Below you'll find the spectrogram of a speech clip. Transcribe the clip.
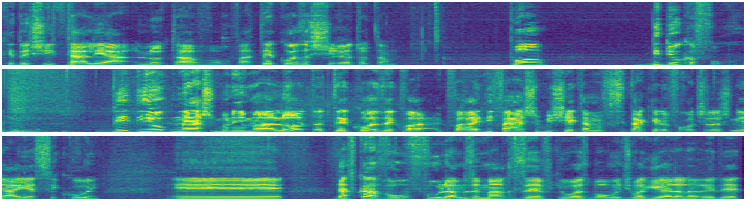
כדי שאיטליה לא תעבור, והתיקו הזה שירת אותם. פה, בדיוק הפוך. בדיוק 180 מעלות, התיקו הזה כבר, כבר עדיף היה שמי שהייתה מפסידה, כי לפחות שלשנייה יהיה סיכוי. אה, דווקא עבור פולאם זה מאכזב, כי ווסט בורמיץ' מגיע לה לרדת,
